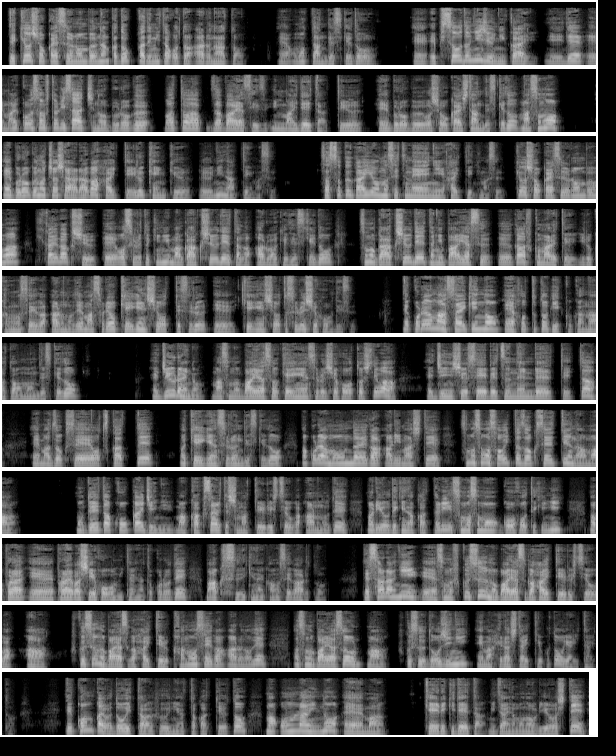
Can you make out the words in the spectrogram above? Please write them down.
で、今日紹介する論文なんかどっかで見たことあるなと、思ったんですけど、エピソード22回で、マイクロソフトリサーチのブログ What are the biases in my data っていう、ブログを紹介したんですけど、まあその、ブログの著者らが入っている研究になっています。早速概要の説明に入っていきます。今日紹介する論文は、機械学習をするときに、まあ、学習データがあるわけですけど、その学習データにバイアスが含まれている可能性があるので、まあ、それを軽減しようってする、えー軽減しようとする手法です。で、これはまあ、最近のえーホットトピックかなとは思うんですけど、えー従来の、まあ、そのバイアスを軽減する手法としては、え人種、性別、年齢といった、えまあ、属性を使って、まあ、軽減するんですけど、まあ、これは問題がありまして、そもそもそういった属性っていうのは、まあ、もうデータ公開時に、まあ、隠されてしまっている必要があるので、まあ、利用できなかったり、そもそも合法的に、まあ、プライ、えープライバシー保護みたいなところで、まあ、アクセスできない可能性があると。で、さらに、えーその複数のバイアスが入っている必要が、あ複数のバイアスが入っている可能性があるので、まあ、そのバイアスを、まあ、複数同時に、えーまあ、減らしたいっていうことをやりたいと。で、今回はどういった風にやったかっていうと、まあ、オンラインの、えーまあ、経歴データみたいなものを利用して、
